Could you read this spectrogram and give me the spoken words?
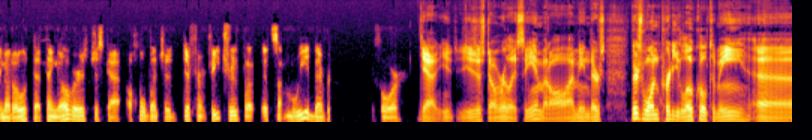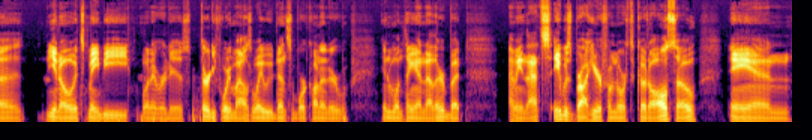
you know, to look that thing over, it's just got a whole bunch of different features, but it's something we had never before. Yeah, you you just don't really see them at all. I mean, there's there's one pretty local to me. Uh, you know, it's maybe whatever it is, 30, 40 miles away. We've done some work on it, or in one thing or another. But I mean, that's it was brought here from North Dakota also, and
